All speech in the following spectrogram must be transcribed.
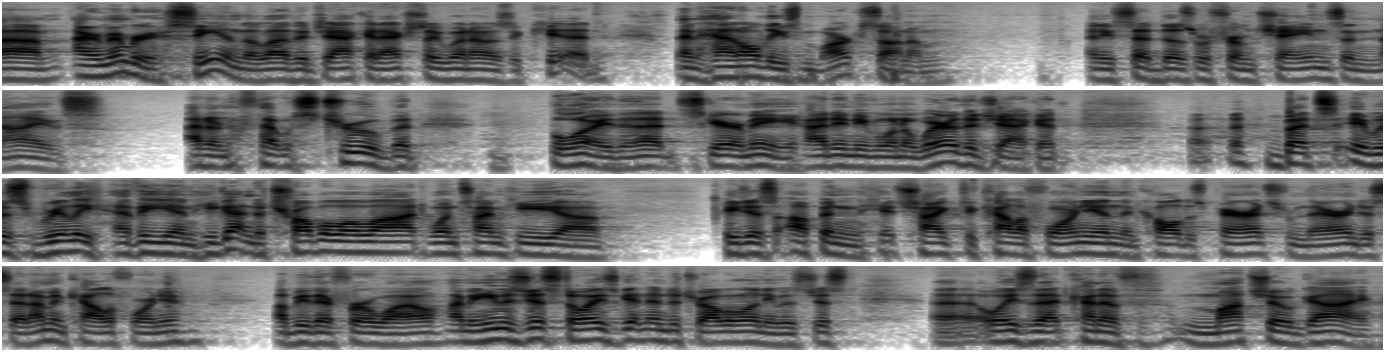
Um, I remember seeing the leather jacket actually when I was a kid and had all these marks on him. And he said those were from chains and knives. I don't know if that was true, but boy, did that scare me. I didn't even want to wear the jacket. Uh, but it was really heavy, and he got into trouble a lot. One time he, uh, he just up and hitchhiked to California and then called his parents from there and just said, I'm in California. I'll be there for a while. I mean, he was just always getting into trouble and he was just uh, always that kind of macho guy.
